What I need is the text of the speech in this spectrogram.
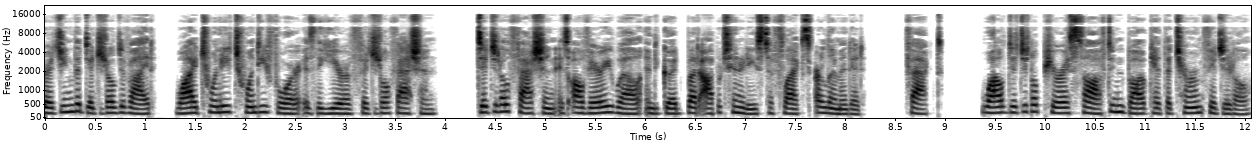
Bridging the Digital Divide Why 2024 is the Year of Phygital Fashion. Digital fashion is all very well and good, but opportunities to flex are limited. Fact. While digital purists often balk at the term phygital,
